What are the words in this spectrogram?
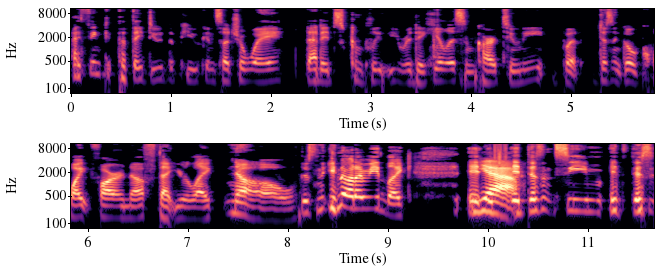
I think that they do the puke in such a way that it's completely ridiculous and cartoony, but doesn't go quite far enough that you're like, no, this, you know what I mean? Like, it, Yeah. it, it doesn't seem it. This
